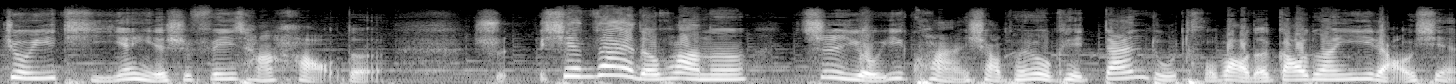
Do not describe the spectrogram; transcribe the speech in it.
就医体验也是非常好的。是现在的话呢，是有一款小朋友可以单独投保的高端医疗险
